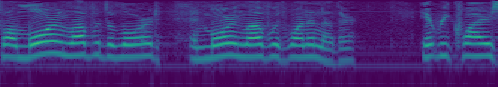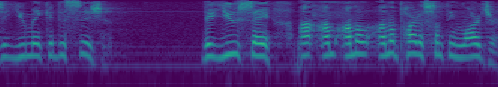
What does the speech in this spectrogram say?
fall more in love with the Lord and more in love with one another, it requires that you make a decision. That you say, I'm, I'm, a, I'm a part of something larger.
